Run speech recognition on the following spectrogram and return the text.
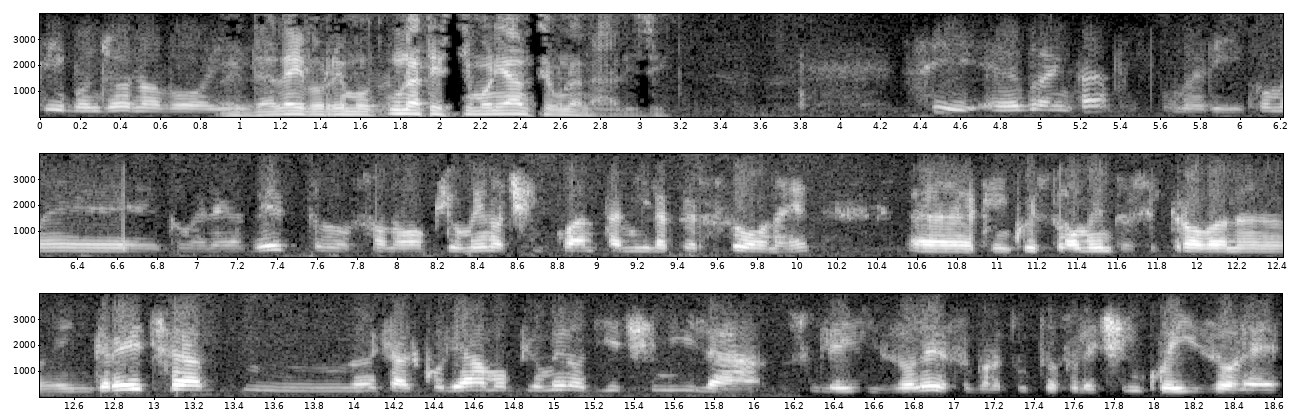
Sì, buongiorno a voi. E da lei vorremmo una testimonianza e un'analisi. Sì, eh, intanto i numeri, come, come, lei ha detto, sono più o meno 50.000 persone eh, che in questo momento si trovano in Grecia. Mm, noi calcoliamo più o meno 10.000 sulle isole, soprattutto sulle cinque isole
